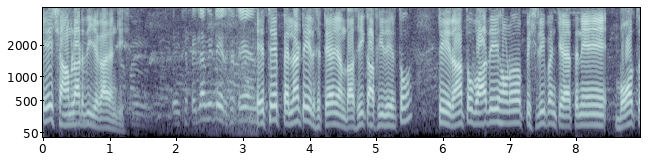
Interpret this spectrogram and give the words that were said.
ਇਹ ਸ਼ਾਮਲਾਟ ਦੀ ਜਗ੍ਹਾ ਹੈ ਜੀ ਇੱਥੇ ਪਹਿਲਾਂ ਵੀ ਢੇਰ ਸੱਟੇ ਆ ਇੱਥੇ ਪਹਿਲਾਂ ਢੇਰ ਸਿੱਟਿਆ ਜਾਂਦਾ ਸੀ ਕਾਫੀ ਦੇਰ ਤੋਂ। ਢੇਰਾਂ ਤੋਂ ਬਾਅਦ ਇਹ ਹੁਣ ਪਿਛਲੀ ਪੰਚਾਇਤ ਨੇ ਬਹੁਤ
